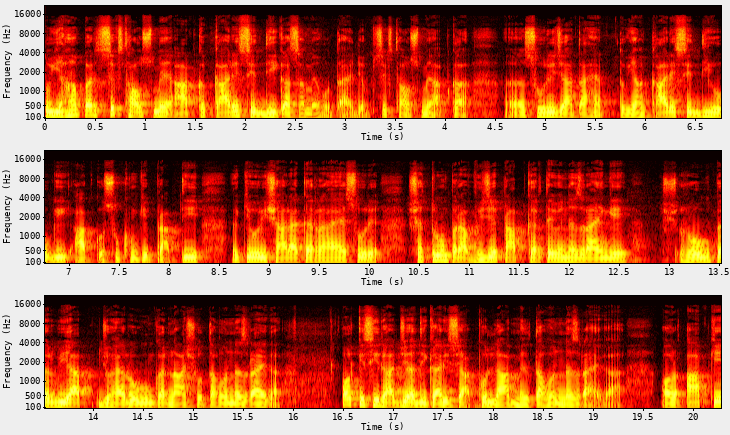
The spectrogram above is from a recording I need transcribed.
तो यहाँ पर सिक्स हाउस में आपका कार्य सिद्धि का समय होता है। जब सिक्स हाउस में आपका सूर्य जाता है तो यहाँ कार्य सिद्धि होगी। आपको सुखों की प्राप्ति की ओर इशारा कर रहा है सूर्य। शत्रुओं पर आप विजय प्राप्त करते हुए नज़र आएँगे। रोग पर भी आप जो है रोगों का नाश होता हुआ नज़र आएगा और किसी राज्य अधिकारी से आपको लाभ मिलता हुआ नज़र आएगा और आपके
